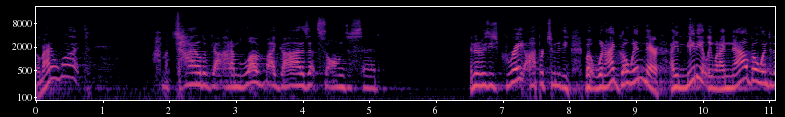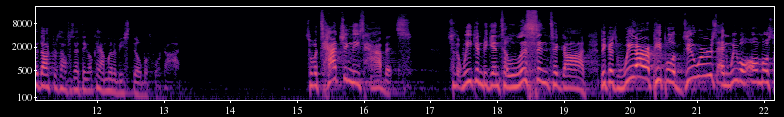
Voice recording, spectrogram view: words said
No matter what. I'm a child of God. I'm loved by God, as that song just said. And there's these great opportunities. But when I go in there, I immediately, when I now go into the doctor's office, I think, okay, I'm going to be still before God. So attaching these habits so that we can begin to listen to God because we are a people of doers and we will almost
